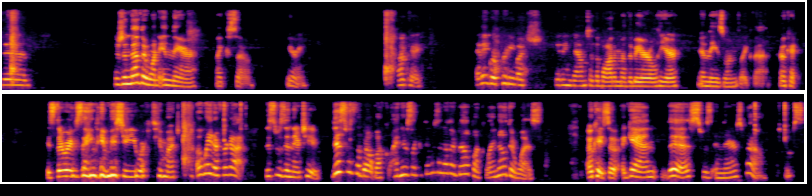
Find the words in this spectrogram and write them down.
the there's another one in there like so. Earring. Okay. I think we're pretty much getting down to the bottom of the barrel here. And these ones like that. Okay. It's their way of saying they miss you. You work too much. Oh, wait, I forgot. This was in there too. This was the belt buckle. And it was like, there was another belt buckle. I know there was. Okay, so again, this was in there as well. Oops,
